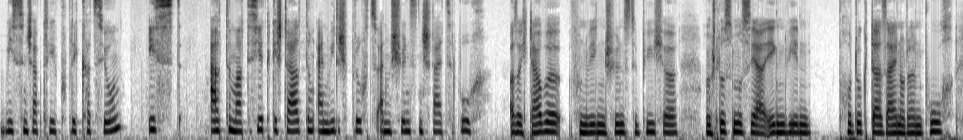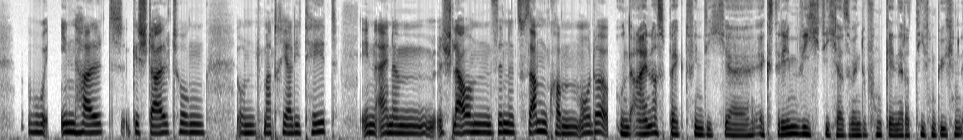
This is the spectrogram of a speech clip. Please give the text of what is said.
wissenschaftliche Publikation? Ist automatisierte Gestaltung ein Widerspruch zu einem schönsten Schweizer Buch? Also ich glaube, von wegen schönste Bücher, am Schluss muss ja irgendwie ein Produkt da sein oder ein Buch, wo Inhalt, Gestaltung und Materialität in einem schlauen Sinne zusammenkommen, oder? Und ein Aspekt finde ich äh, extrem wichtig, also wenn du von generativen Büchern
